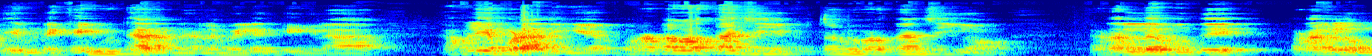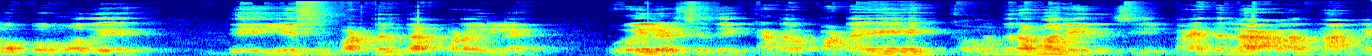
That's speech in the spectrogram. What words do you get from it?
தேவனை கைவிட்டார் நிலைமையில் இருக்கீங்களா? கவலையப்படாதீங்க. போராட்டம் வரத்தான் செய்யும். கஷ்டங்கள் வரத்தான் செய்யும். கடலில் வந்து படகுல அவங்க போகும்போது இயேசு படுத்திருந்தார் படகுல. கோயில் அடிச்சது கட படகே கவுந்துற மாதிரி இருந்துச்சு. பயத்தில் அலர்னாங்க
